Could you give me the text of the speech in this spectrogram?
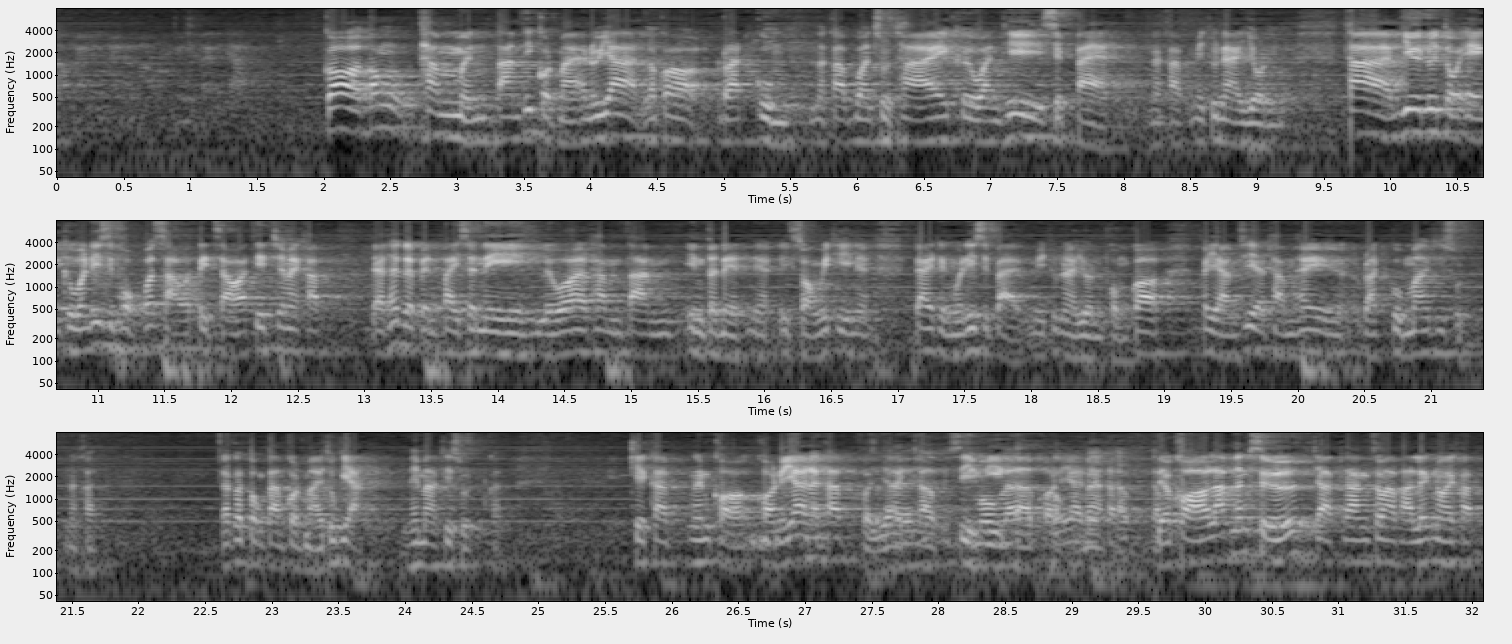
ก็ต้องทำเหมือนตามที่กฎหมายอนุญาต แล้วก็รัดกุมนะครับ วันสุดท้ายคือวันที่ 18 นะครับ มิถุนายน ถ้ายื่นด้วยตัวเองคือวันที่ 16เพราะเสาร์ติดเสาร์อาทิตย์ใช่ไหมครับ แต่ถ้าเกิดเป็นไปรษณีย์หรือว่าทำตามอินเทอร์เน็ตเนี่ยอีก 2 วิธีเนี่ยได้ถึงวันที่ 18 มิถุนายน ผมก็พยายามที่จะทำให้รัดกุมมากที่สุดนะครับ แล้วก็ตรงตามกฎหมายทุกอย่างให้มากที่สุดครับ เคครับงั้นขอขออนุญาตนะครับขออนุญาตครับสี่โมงแล้วครับขออนุญาตขอบคุณนะมากคครัรับบเดี๋ยวขอรับหนังสือจากทางสมาพันธ์เล็กน้อยครับ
